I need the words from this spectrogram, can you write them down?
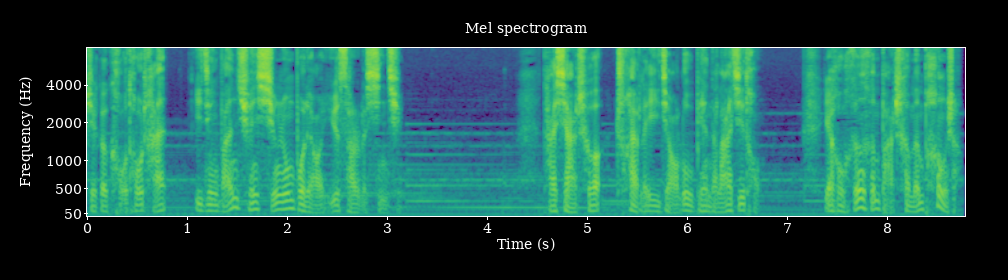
这个口头禅已经完全形容不了于三儿的心情。他下车踹了一脚路边的垃圾桶，然后狠狠把车门碰上，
